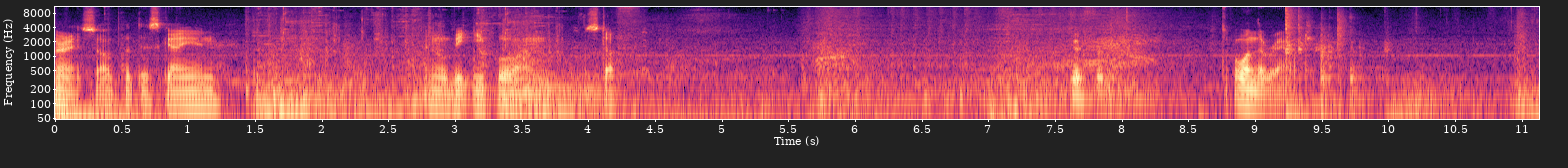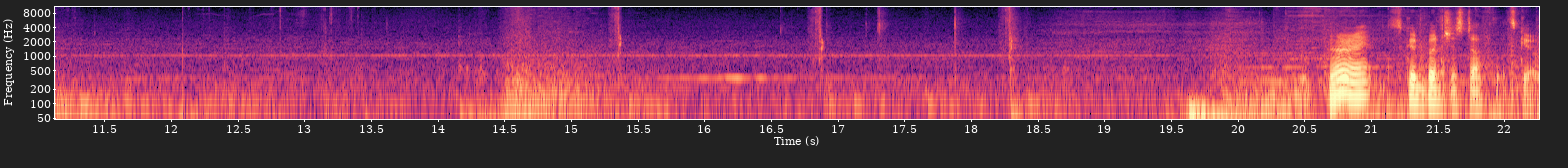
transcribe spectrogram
Alright, so I'll put this guy in. And we'll be equal on stuff. Good for me. I won the round. Alright, it's a good bunch of stuff. Let's go.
